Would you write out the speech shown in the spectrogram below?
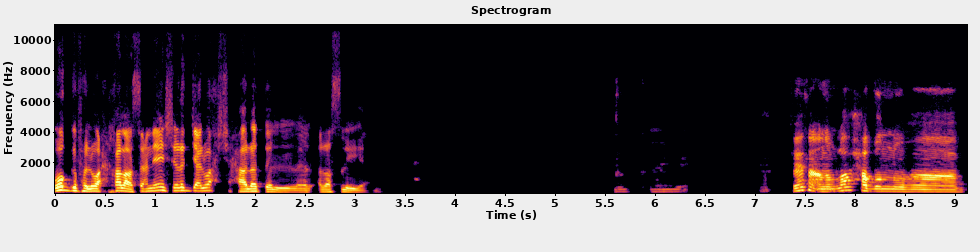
وقف الوحش خلاص يعني إيش يرجع الوحش حالته ال- الأصلية يعني. فعلا أنا ملاحظ إنه آه،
